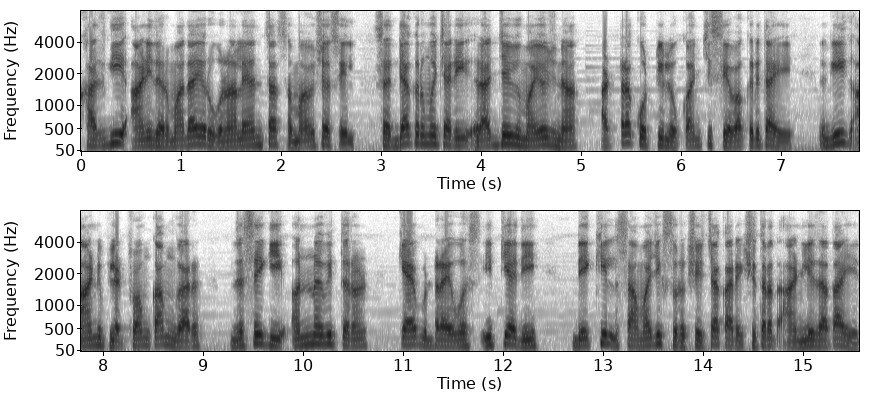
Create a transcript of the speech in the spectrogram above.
खाजगी आणि धर्मादाय रुग्णालयांचा समावेश असेल. सध्या कर्मचारी राज्य विमा योजना अठरा कोटी लोकांची सेवा करीत आहे. गिग आणि प्लॅटफॉर्म कामगार जसे की अन्न वितरण कॅब ड्रायव्हर्स इत्यादी देखील सामाजिक सुरक्षेच्या कार्यक्षेत्रात आणले जात आहेत.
